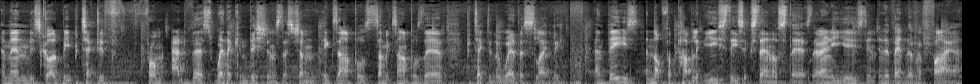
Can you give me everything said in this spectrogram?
And then it's got to be protected from adverse weather conditions. There's some examples, some examples there of protecting the weather slightly. And these are not for public use, these external stairs. They're only used in an event of a fire.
